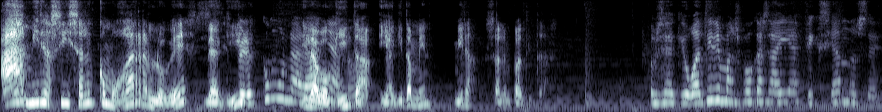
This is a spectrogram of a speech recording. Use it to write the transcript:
Ah, mira, sí, salen como garras, ¿lo ves? De aquí. pero es como una Y la boquita. Y aquí también, mira, salen patitas. O sea, que igual tiene más bocas ahí asfixiándose.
